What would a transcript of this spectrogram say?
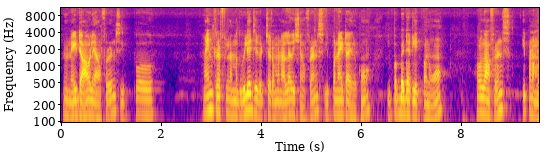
இன்னும் நைட் ஆகலையா ஃப்ரெண்ட்ஸ் இப்போது மைண்ட் கிராஃப்டில் நமக்கு வில்லேஜ் கிடச்ச ரொம்ப நல்ல விஷயம் ஃப்ரெண்ட்ஸ் இப்போ நைட் ஆகிருக்கும் இப்போ பெட்டை கிளிக் பண்ணுவோம். அவ்வளோதான் ஃப்ரெண்ட்ஸ் இப்போ நம்ம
